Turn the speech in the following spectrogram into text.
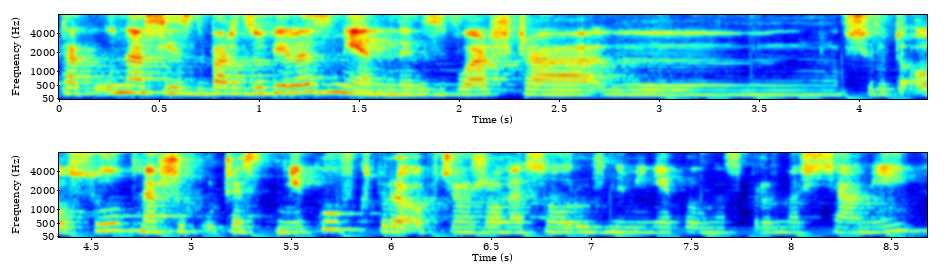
tak, u nas jest bardzo wiele zmiennych, zwłaszcza wśród osób, naszych uczestników, które obciążone są różnymi niepełnosprawnościami,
